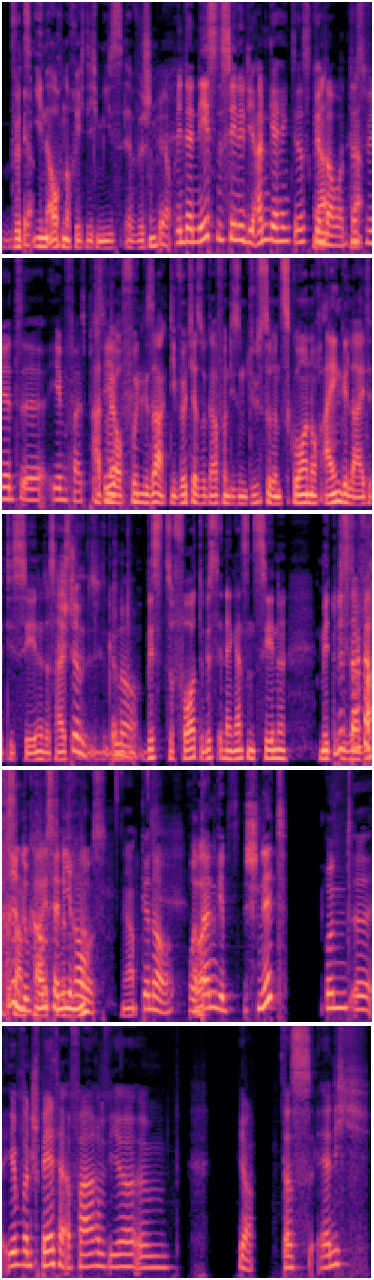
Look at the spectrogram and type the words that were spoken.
wird's Ja. ihn auch noch richtig mies erwischen. Genau. In der nächsten Szene, die angehängt ist, Ja, genau, das wird äh, ebenfalls passieren. Hatten wir auch vorhin gesagt, die wird ja sogar von diesem düsteren Score noch eingeleitet, die Szene. Das heißt, Stimmt, du, genau. du bist sofort, du bist in der ganzen Szene mit Du bist dieser einfach drin, du kommst ja nie drin, ne? raus. Ja. Genau. Und Aber- dann gibt's Schnitt und äh, irgendwann später erfahren wir, ähm, ja, dass er nicht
